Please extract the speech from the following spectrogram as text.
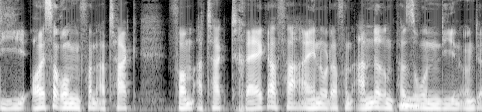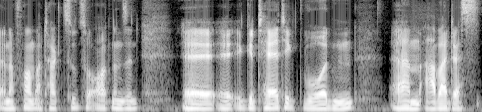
die Äußerungen von Attac vom Attac-Trägerverein oder von anderen Personen, die in irgendeiner Form Attac zuzuordnen sind, äh, äh, getätigt wurden. Ähm, aber das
